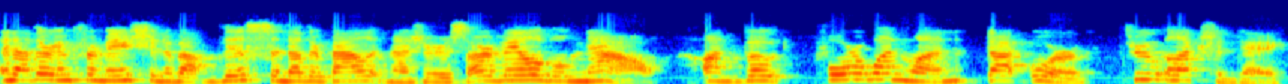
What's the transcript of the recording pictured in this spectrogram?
and other information about this and other ballot measures are available now on vote411.org through Election Day.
